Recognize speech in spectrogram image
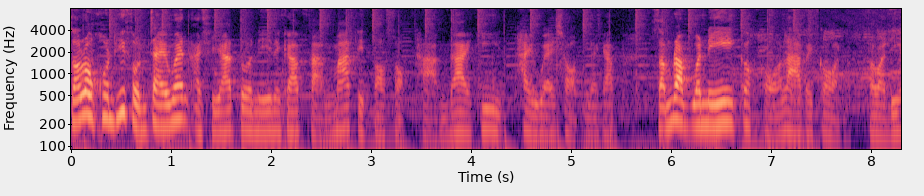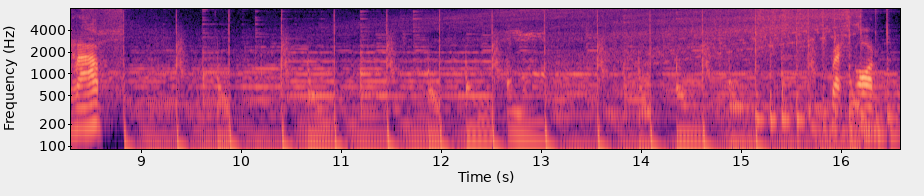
สำหรับคนที่สนใจแว่นอัจฉริยะตัวนี้นะครับสามารถติดต่อสอบถามได้ที่ไทยแวร์ช็อปนะครับสำหรับวันนี้ก็ขอลาไปก่อน สวัสดีครับ press on.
